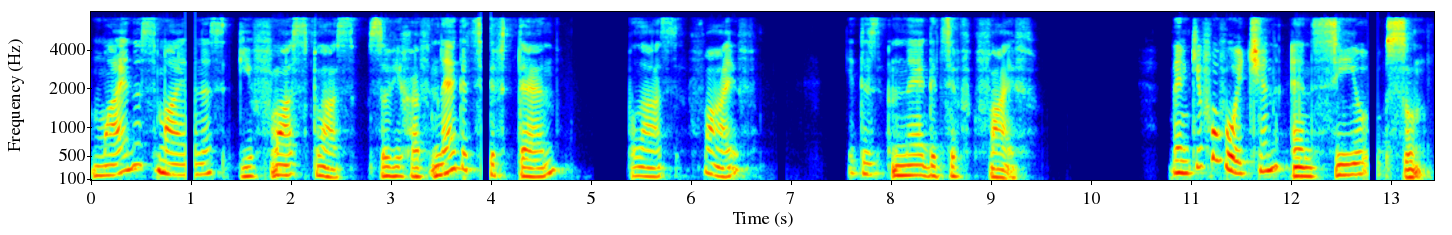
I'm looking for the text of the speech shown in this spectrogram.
Minus minus give us plus. So we have negative 10 plus 5. It is negative 5. Thank you for watching and see you soon.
